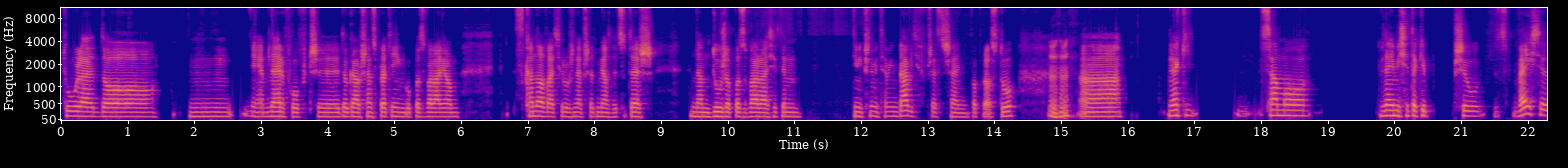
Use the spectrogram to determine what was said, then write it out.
tule do Mm, nie wiem, nerfów czy do Gaussian splattingu pozwalają skanować różne przedmioty, co też nam dużo pozwala się tym, tymi przedmiotami bawić w przestrzeni po prostu. Mhm. A no jak i samo wydaje mi się takie przy wejście,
